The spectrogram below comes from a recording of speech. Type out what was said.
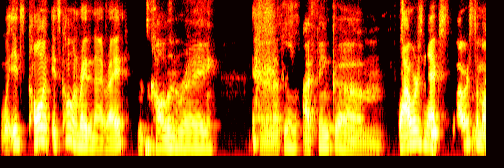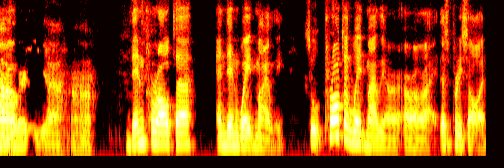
It's calling it's calling Ray tonight, right? It's Colin Rea. And I think I think um Flowers next, Flowers tomorrow. Lauer- yeah, uh-huh. then Peralta, and then Wade Miley. So Peralta and Wade Miley are, are all right. That's pretty solid.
